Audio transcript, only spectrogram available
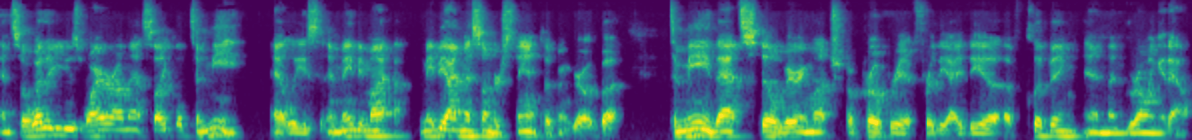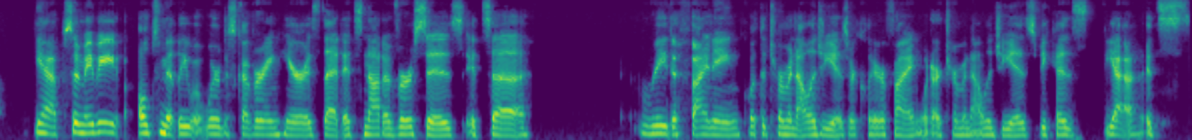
And so, whether you use wire on that cycle, to me at least, and maybe my maybe I misunderstand clip and grow, but to me, that's still very much appropriate for the idea of clipping and then growing it out. Yeah. So maybe ultimately what we're discovering here is that it's not a versus, it's a redefining what the terminology is or clarifying what our terminology is because yeah, it's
